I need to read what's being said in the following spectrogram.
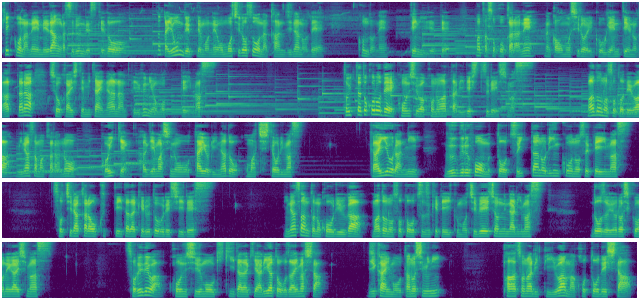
結構なね、値段がするんですけど、なんか読んでってもね、面白そうな感じなので、今度ね、手に入れて、またそこからね、なんか面白い語源っていうのがあったら紹介してみたいななんていうふうに思っています。といったところで今週はこの辺りで失礼します。窓の外では皆様からのご意見、励ましのお便りなどお待ちしております。概要欄に Google フォームと Twitter のリンクを載せています。そちらから送っていただけると嬉しいです。皆さんとの交流が窓の外を続けていくモチベーションになります。どうぞよろしくお願いします。それでは今週もお聴きいただきありがとうございました。次回もお楽しみに。パーソナリティは誠でした。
